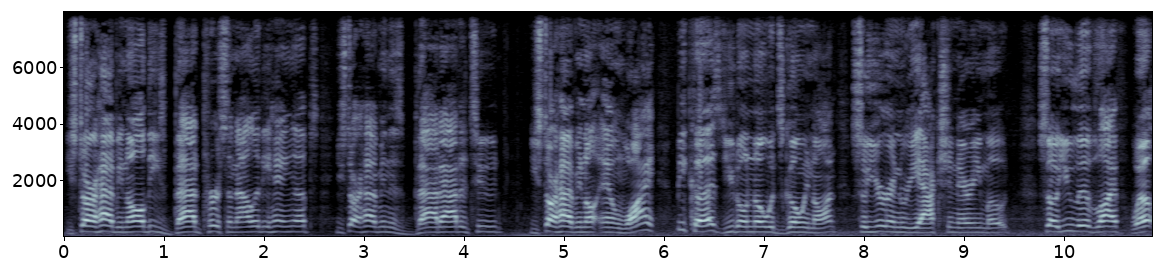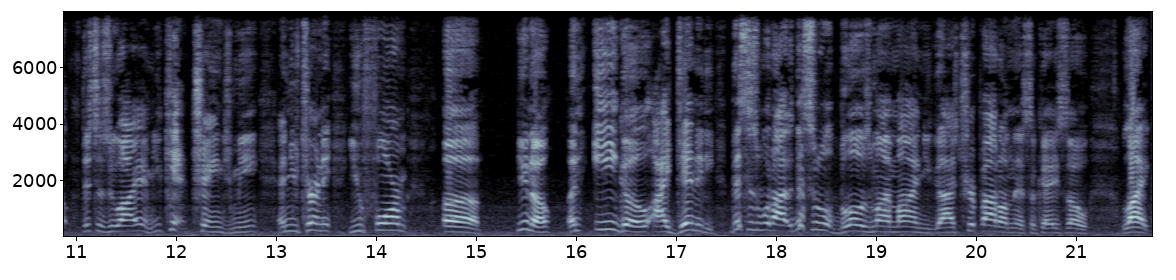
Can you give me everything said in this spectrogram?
you start having all these bad personality hangups, you start having this bad attitude, you start having all and why? Because you don't know what's going on, so you're in reactionary mode. So you live life, well, this is who I am. You can't change me. And you turn it, you form uh, you know, an ego identity. This is what I this is what blows my mind, you guys. Trip out on this, okay? So like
